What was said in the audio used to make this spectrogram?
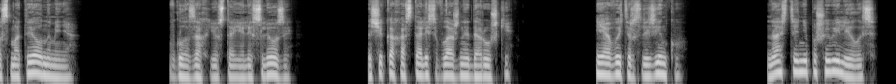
посмотрела на меня. В глазах ее стояли слезы, на щеках остались влажные дорожки. Я вытер слезинку. Настя не пошевелилась.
